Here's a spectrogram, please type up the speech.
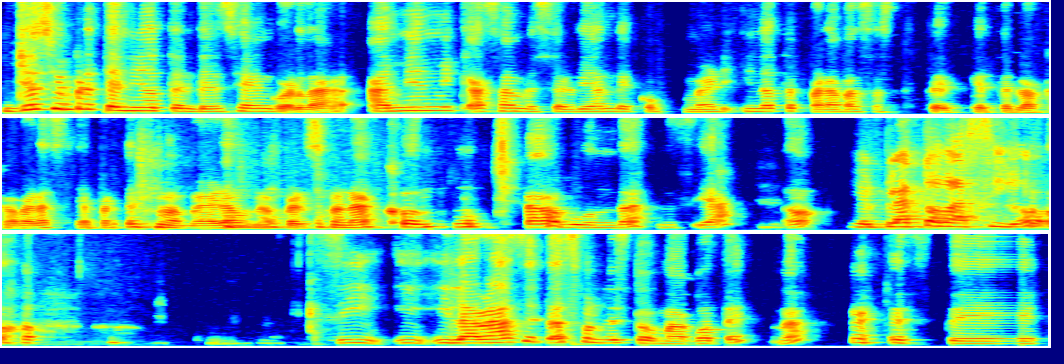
Yo siempre he tenido tendencia a engordar. A mí en mi casa me servían de comer y no te parabas hasta que te lo acabaras. Y aparte mi mamá era una persona con mucha abundancia, ¿no? Y el plato vacío. Sí, y, y la verdad se te hace un estomagote, ¿no? Este,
